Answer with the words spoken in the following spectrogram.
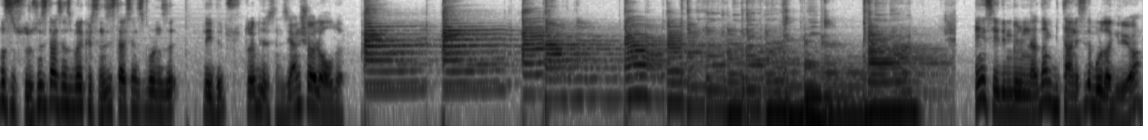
Nasıl susturuyorsunuz? İsterseniz bırakırsınız, isterseniz burnunuzu değdirip susturabilirsiniz. Yani şöyle oldu. En sevdiğim bölümlerden bir tanesi de burada giriyor.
